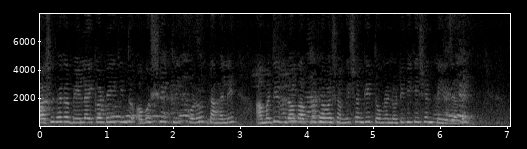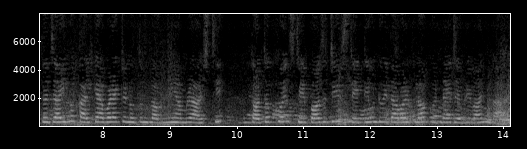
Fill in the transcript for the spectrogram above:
পাশে থাকা বেল আইকনটাকে কিন্তু অবশ্যই ক্লিক করো। তাহলে আমাদের ব্লগ আপলোড হওয়ার সঙ্গে সঙ্গেই তোমরা নোটিফিকেশন পেয়ে যাবে। তো যাই হোক, কালকে আবার একটা নতুন ব্লগ নিয়ে আমরা আসছি। ততক্ষণ stay positive stay tuned with our blog good night everyone bye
